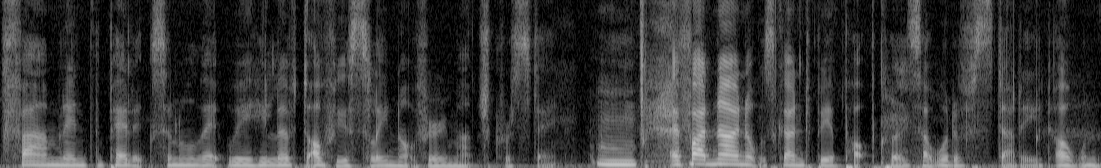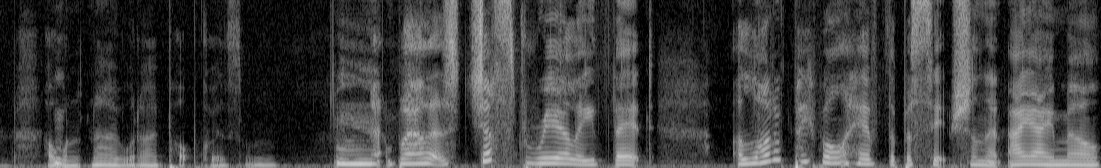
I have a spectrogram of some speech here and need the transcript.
farmland, the paddocks, and all that where he lived. Obviously, not very much, Christine. Mm. If I'd known it was going to be a pop quiz, I would have studied. I wouldn't. I mm. wouldn't know would I pop quiz. Mm. No, well, it's just really that a lot of people have the perception that A. A.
